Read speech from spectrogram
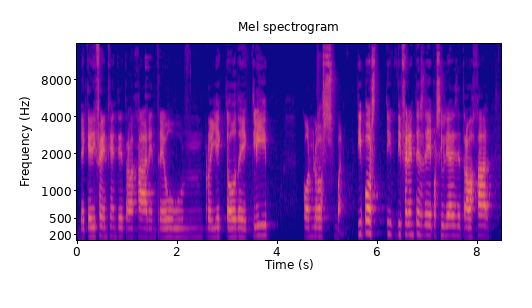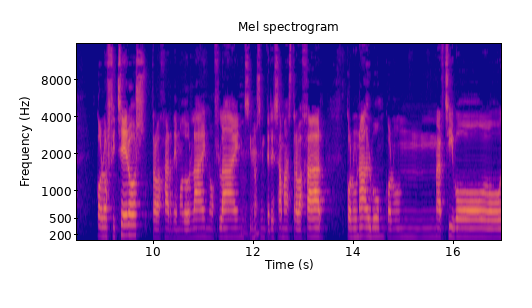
de qué diferencia entre trabajar entre un proyecto de clip con los bueno, tipos ti- diferentes de posibilidades de trabajar con los ficheros, trabajar de modo online, offline, si nos interesa más trabajar con un álbum, con un archivo,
